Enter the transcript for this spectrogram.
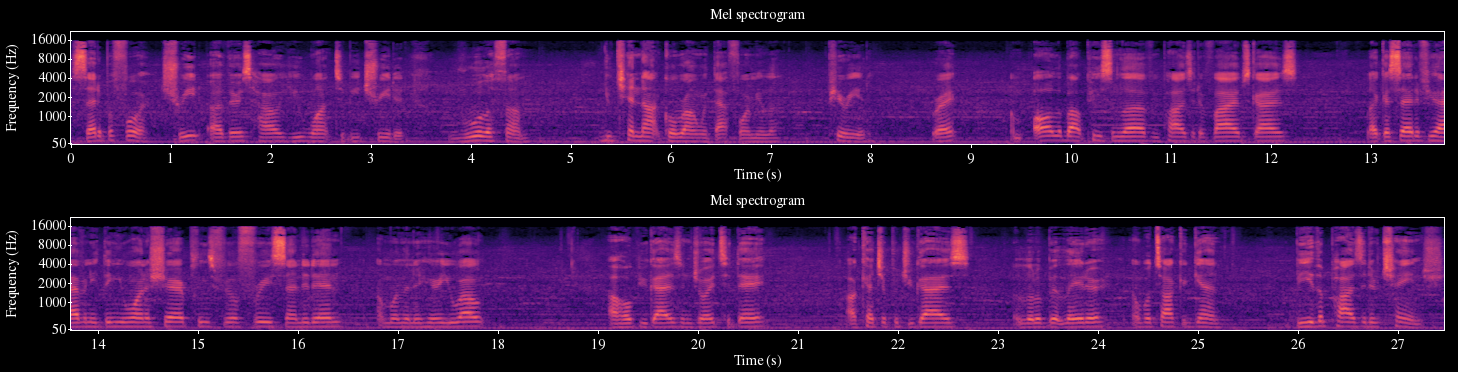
Said it before treat others how you want to be treated. Rule of thumb. You cannot go wrong with that formula. Period. Right? I'm all about peace and love and positive vibes, guys. Like I said, if you have anything you want to share, please feel free, send it in. I'm willing to hear you out. I hope you guys enjoyed today. I'll catch up with you guys a little bit later and we'll talk again. Be the positive change.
